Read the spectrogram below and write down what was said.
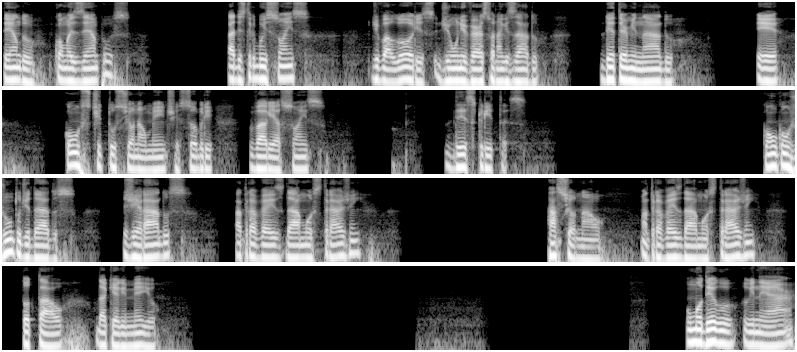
tendo como exemplos as distribuições de valores de um universo analisado, determinado e constitucionalmente sobre variações descritas. Com o conjunto de dados gerados através da amostragem racional, através da amostragem total daquele meio. Um modelo linear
